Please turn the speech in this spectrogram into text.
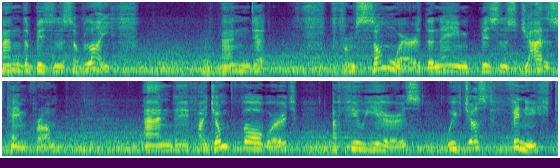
and the business of life. And uh, from somewhere the name Business Jazz came from. And if I jump forward a few years, we've just finished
